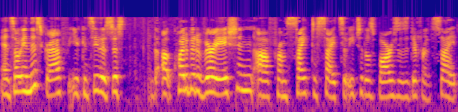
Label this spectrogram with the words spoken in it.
And so in this graph, you can see there's just uh, quite a bit of variation uh, from site to site. So each of those bars is a different site.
